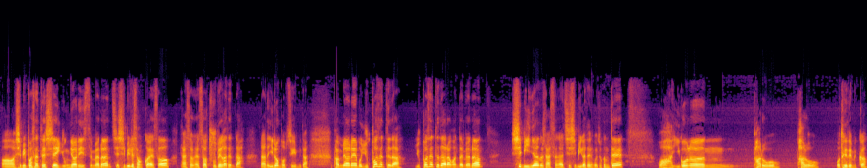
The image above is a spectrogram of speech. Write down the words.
어, 12%씩 6년이 있으면은 71을 성과해서 달성해서 두 배가 된다. 라는 이런 법칙입니다. 반면에 뭐 6%다. 6%다라고 한다면은 12년을 달성해야 72가 되는 거죠. 근데, 와, 이거는 바로 바로 어떻게 됩니까?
